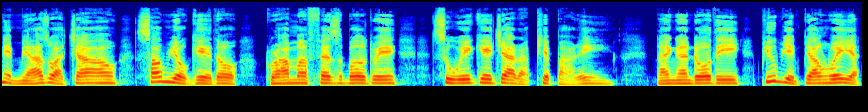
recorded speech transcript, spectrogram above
နှစ်များစွာကြာအောင်စောင့်မျှော်ခဲ့သော Grammar Festival တွင်စုဝေးခဲ့ကြတာဖြစ်ပါတယ်။နိုင်ငံတော်သည် ပြုပြင်ပြောင်းလဲရန်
